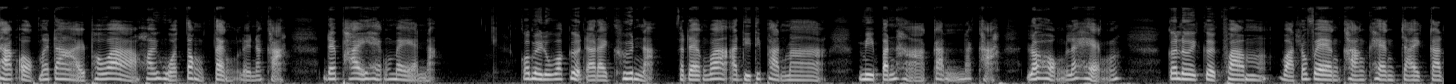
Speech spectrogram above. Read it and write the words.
ทางออกไม่ได้ เพราะว่าห้อยหัวต้องแต่งเลยนะคะ ได้ไพ่แฮงแมนน่ะก็ไม่รู้ว่าเกิดอะไรขึ้นน่ะ แสดงว่าอดีตที่ผ่านมามีปัญหากันนะคะละหองและแหง ก็เลยเกิดความหวาดระแวงคางแคงใจกัน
